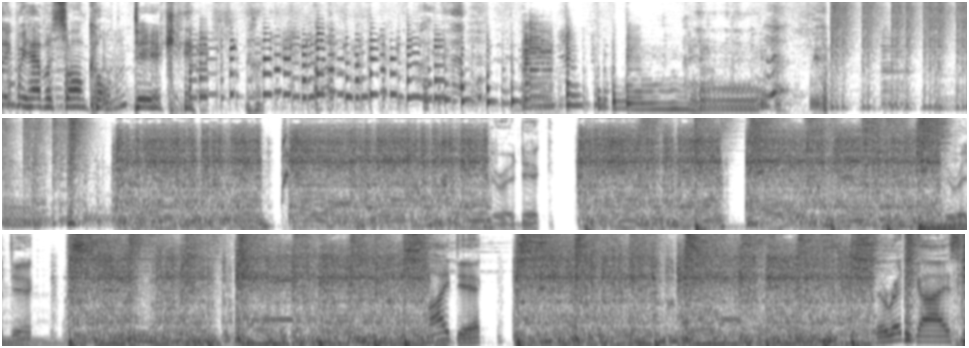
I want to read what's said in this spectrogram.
think we have a song called Dick. You're a dick. You're a dick. Hi, Dick. They're ready, guys.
